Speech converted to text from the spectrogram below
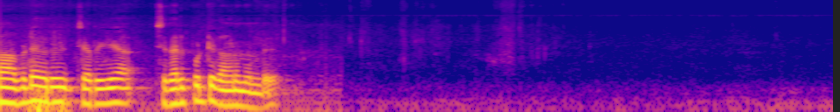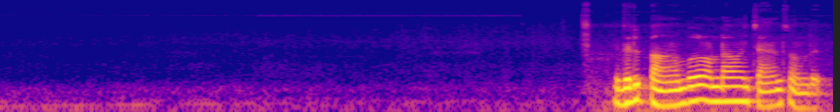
അവിടെ ഒരു ചെറിയ ചിതൽപുട്ടി കാണുന്നുണ്ട്. ഇതിൽ പാമ്പുകൾ ഉണ്ടാവാൻ ചാൻസ് ഉണ്ട്.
